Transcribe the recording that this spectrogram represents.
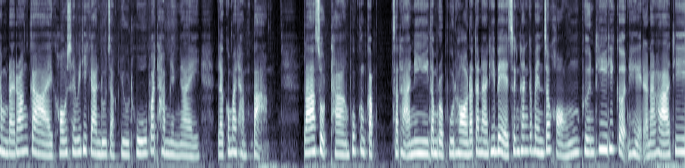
ทำร้ายร่างกาย เขาใช้วิธีการดูจาก YouTube ว่าทำยังไง แล้วก็มาทำตาม ล่าสุดทางผู้กำกับสถานีตำรวจภูธรรัตนาธิเบศซึ่งท่านก็เป็นเจ้าของพื้นที่ที่เกิดเหตุนะคะ ที่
